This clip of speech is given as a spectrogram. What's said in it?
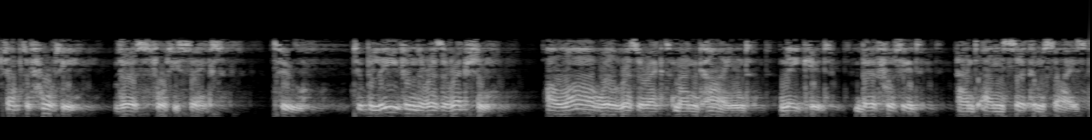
Chapter 40, verse 46. 2. To believe in the resurrection. Allah will resurrect mankind, naked, barefooted, and uncircumcised.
